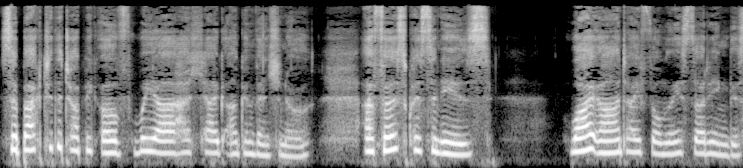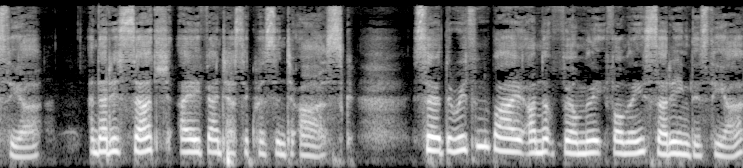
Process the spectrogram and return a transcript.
So back to the topic of we are hashtag unconventional. Our first question is, why aren't I formally studying this year? And that is such a fantastic question to ask. So the reason why I'm not formally, formally studying this year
